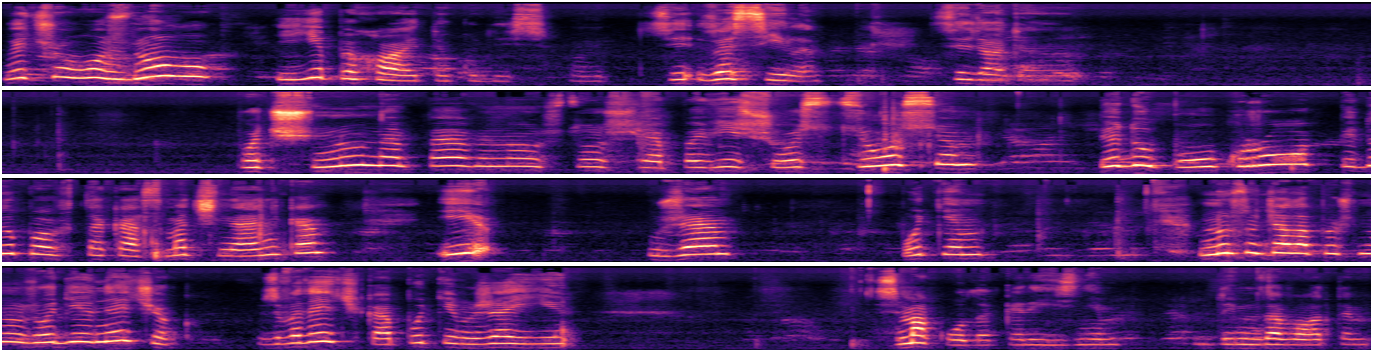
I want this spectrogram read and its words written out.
Ви чого знову її пихаєте кудись? Засіли. Сідайте. Почну, напевно, що я повішу ось цю. Піду по укроп, піду по таке смачненьке. І вже потім Ну, спочатку почну з годівничок, з водички, а потім вже її смаколики різні будемо давати.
